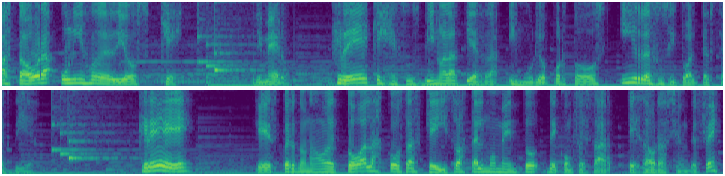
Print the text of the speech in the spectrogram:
hasta ahora un hijo de Dios que, primero, cree que Jesús vino a la tierra y murió por todos y resucitó al tercer día. Cree que es perdonado de todas las cosas que hizo hasta el momento de confesar esa oración de fe.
